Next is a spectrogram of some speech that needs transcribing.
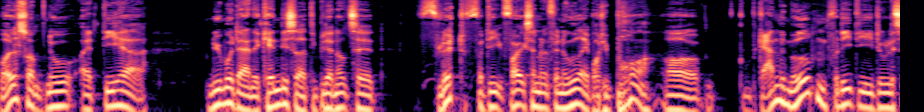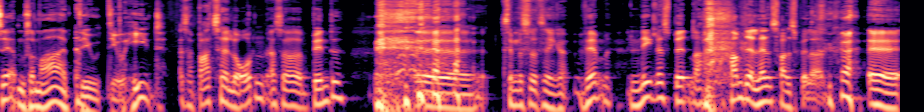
voldsomt nu, at de her nymoderne kendiser, de bliver nødt til at flytte, fordi folk simpelthen finder ud af, hvor de bor, og gerne vil møde dem, fordi de idoliserer dem så meget, at det er jo, det er jo helt... Altså bare tage Lorden, altså Bente, øh, til der sidder og tænker, hvem? Niklas Bentner, ham der landsholdsspilleren. øh,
